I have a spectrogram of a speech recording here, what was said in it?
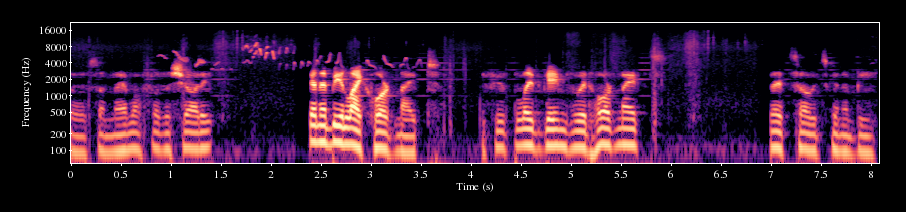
So some ammo for the shotty. It's gonna be like Night. If you played games with Nights, that's how it's gonna be.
